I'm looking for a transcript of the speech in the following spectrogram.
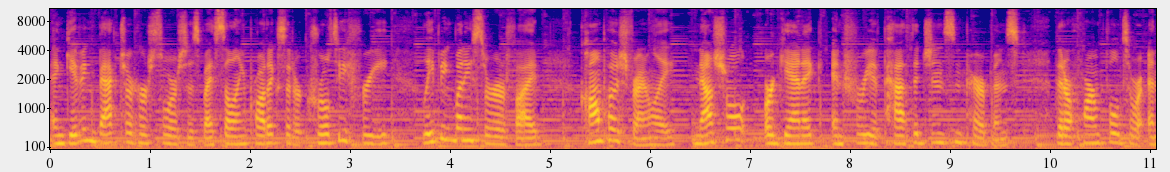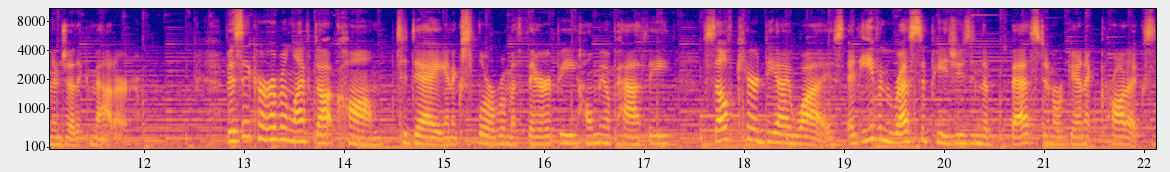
and giving back to her sources by selling products that are cruelty free, Leaping Bunny certified, compost friendly, natural, organic, and free of pathogens and parabens that are harmful to our energetic matter. Visit CaHerbanLife.com today and explore aromatherapy, homeopathy, self care DIYs, and even recipes using the best and organic products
